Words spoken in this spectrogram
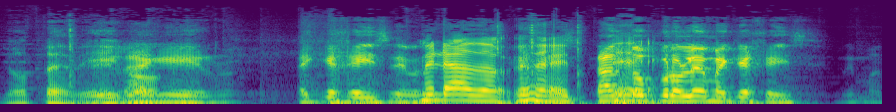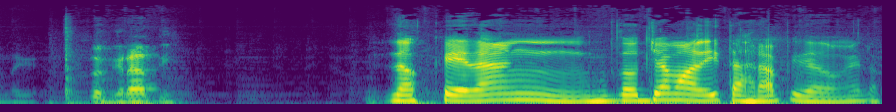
Yo te digo. Que hay que reírse. Mira, eh, Tantos eh, problemas hay que reírse. Esto es gratis. Nos quedan dos llamaditas rápidas, don Elo.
